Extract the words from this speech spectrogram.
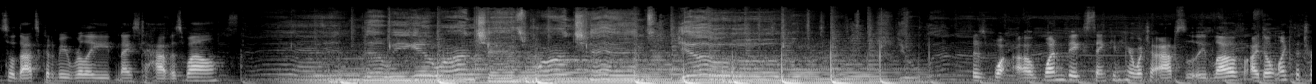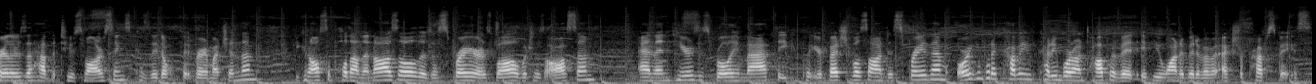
So that's going to be really nice to have as well. There's one, uh, one big sink in here which I absolutely love. I don't like the trailers that have the two smaller sinks because they don't fit very much in them. You can also pull down the nozzle. There's a sprayer as well, which is awesome. And then here's this rolling mat that you can put your vegetables on to spray them, or you can put a cutting, cutting board on top of it if you want a bit of an extra prep space.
